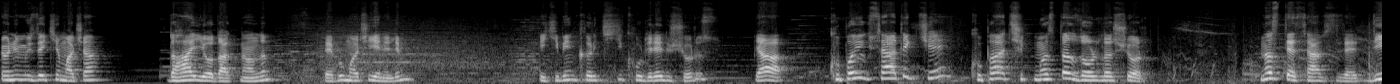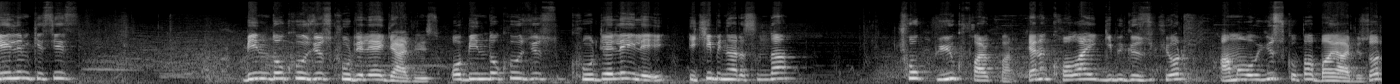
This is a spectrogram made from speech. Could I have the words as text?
Önümüzdeki maça daha iyi odaklanalım ve bu maçı yenelim. 2042 kurdele düşüyoruz. Ya kupa yükseldikçe kupa çıkması da zorlaşıyor. Nasıl desem size? Diyelim ki siz 1900 kurdeleye geldiniz. O 1900 kurdele ile 2000 arasında çok büyük fark var. Yani kolay gibi gözüküyor ama o 100 kupa bayağı bir zor.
